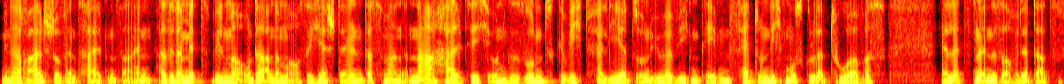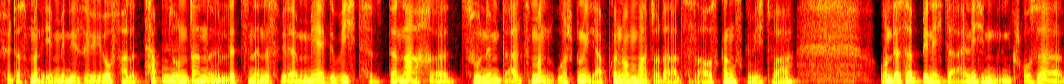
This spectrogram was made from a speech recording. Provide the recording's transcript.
Mineralstoffe enthalten sein. Also damit will man unter anderem auch sicherstellen, dass man nachhaltig und gesund Gewicht verliert und überwiegend eben Fett und nicht Muskulatur, was ja letzten Endes auch wieder dazu führt, dass man eben in diese Jojo-Falle tappt und dann äh, letzten Endes wieder mehr Gewicht danach äh, zunimmt, als man ursprünglich abgenommen hat oder als das Ausgangsgewicht war. Und deshalb bin ich da eigentlich ein, ein großer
